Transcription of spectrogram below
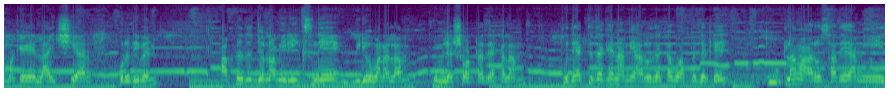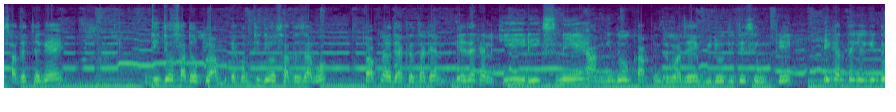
আমাকে লাইক শেয়ার করে দিবেন। আপনাদের জন্য আমি রিক্স নিয়ে ভিডিও বানালাম, কুমিল্লা শহরটা দেখালাম। তো দেখতে থাকেন, আমি আরও দেখাবো আপনাদেরকে। তো উঠলাম আরও ছাদে আমি ছাদের থেকে দ্বিতীয় ছাদে উঠলাম, এখন তৃতীয় ছাদে যাব। তো আপনারা দেখতে থাকেন। এ দেখেন কি রিস্ক নিয়ে আমি কিন্তু আপনাদের মাঝে ভিডিও দিতেছি উঠতে। এখান থেকে কিন্তু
